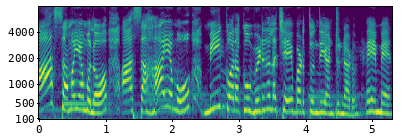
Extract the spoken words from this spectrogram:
ఆ సమయములో ఆ సహాయము మీ కొరకు విడుదల చేయబడుతుంది అంటున్నాడు. ఏమే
